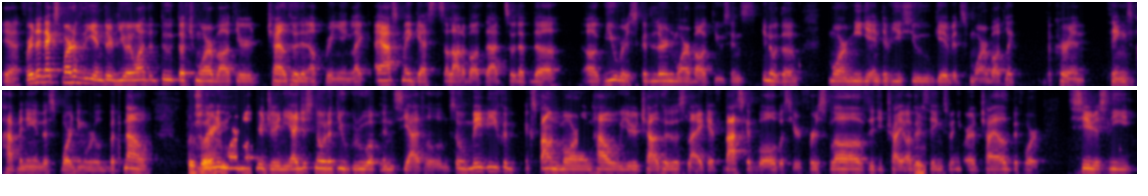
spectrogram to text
yeah. For the next part of the interview, I wanted to touch more about your childhood and upbringing. Like I asked my guests a lot about that, so that the uh, viewers could learn more about you. Since you know the more media interviews you give, it's more about like the current things happening in the sporting world. But now, sure. learning more about your journey, I just know that you grew up in Seattle. So maybe you could expound more on how your childhood was like. If basketball was your first love, did you try other mm-hmm. things when you were a child before seriously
